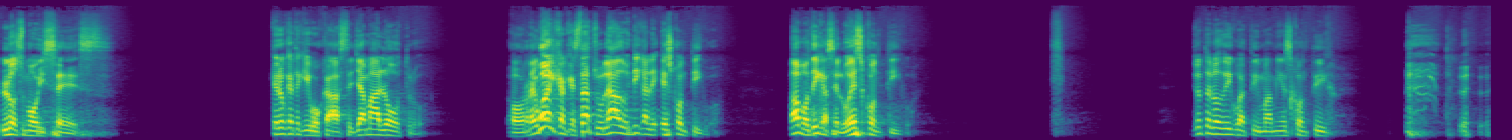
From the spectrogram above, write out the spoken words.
Los Moisés. Creo que te equivocaste. Llama al otro. O revuelca que está a tu lado y dígale, es contigo. Vamos, dígaselo, es contigo. Yo te lo digo a ti, mami, es contigo.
